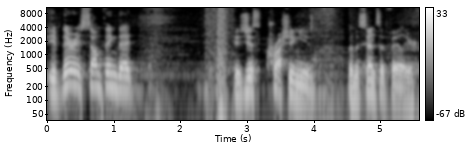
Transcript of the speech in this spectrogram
if there is something that is just crushing you with a sense of failure,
